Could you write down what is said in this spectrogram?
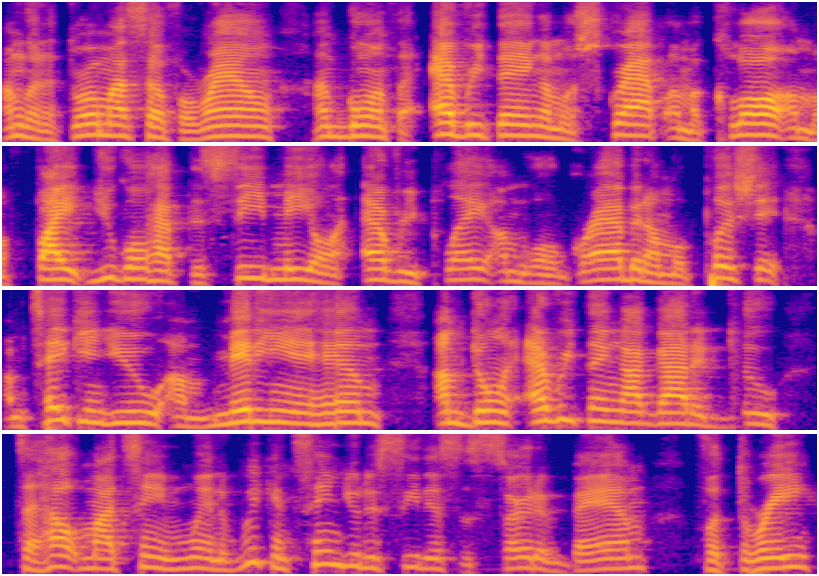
I'm gonna throw myself around. I'm going for everything. I'm gonna scrap, I'm gonna claw, I'm gonna fight. You're gonna have to see me on every play. I'm gonna grab it, I'm gonna push it. I'm taking you, I'm middying him. I'm doing everything I gotta do to help my team win. If we continue to see this assertive bam for three,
